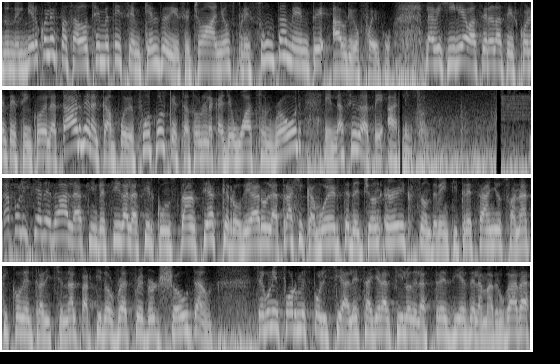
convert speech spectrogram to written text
donde el miércoles pasado Timothy Simpkins, de 18 años, presuntamente abrió fuego. La vigilia va a ser a las 6.40 de la tarde en el campo de fútbol que está sobre la calle Watson Road en la ciudad de Arlington. La policía de Dallas investiga las circunstancias que rodearon la trágica muerte de John Erickson, de 23 años, fanático del tradicional partido Red River Showdown. Según informes policiales, ayer al filo de las 3.10 de la madrugada,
